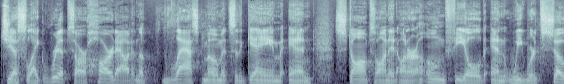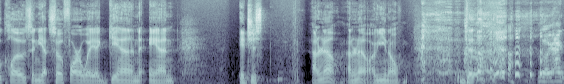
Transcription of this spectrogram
just like rips our heart out in the last moments of the game and stomps on it on our own field. And we were so close and yet so far away again. And it just, I don't know. I don't know. I mean, you know, Look, I,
